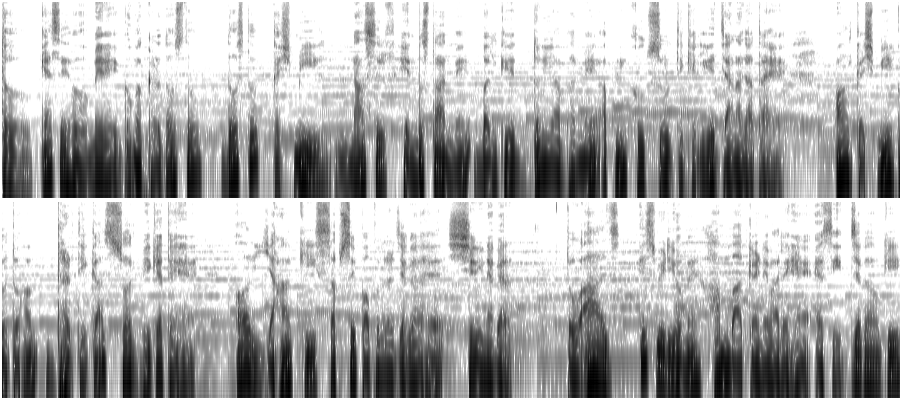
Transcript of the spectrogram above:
तो कैसे हो मेरे घुमक्कड़ दोस्तों? दोस्तों, कश्मीर न सिर्फ़ हिंदुस्तान में, बल्कि दुनिया भर में अपनी खूबसूरती के लिए जाना जाता है। और कश्मीर को तो हम धरती का स्वर्ग भी कहते हैं। और यहाँ की सबसे पॉपुलर जगह है श्रीनगर। तो आज इस वीडियो में हम बात करने वाले हैं ऐसी जगहों की,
